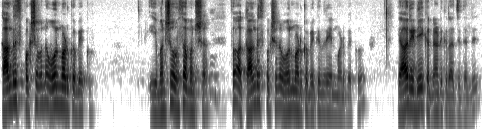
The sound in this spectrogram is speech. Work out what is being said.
ಕಾಂಗ್ರೆಸ್ ಪಕ್ಷವನ್ನು ಓನ್ ಮಾಡ್ಕೋಬೇಕು. ಈ ಮನುಷ್ಯ ಹೊಸ ಮನುಷ್ಯ. ಸೊ ಆ ಕಾಂಗ್ರೆಸ್ ಪಕ್ಷನ ಓನ್ ಮಾಡ್ಕೋಬೇಕಂದ್ರೆ ಏನು ಮಾಡಬೇಕು? ಯಾರು ಇಡೀ ಕರ್ನಾಟಕ ರಾಜ್ಯದಲ್ಲಿ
